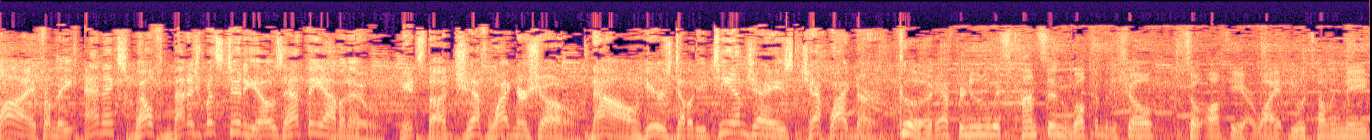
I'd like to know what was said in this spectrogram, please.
Live from the Annex Wealth Management Studios at the Avenue, it's the Jeff Wagner Show. Now, here's WTMJ's Jeff Wagner. Good afternoon, Wisconsin. Welcome to the show. So, off the air, Wyatt, you were telling me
